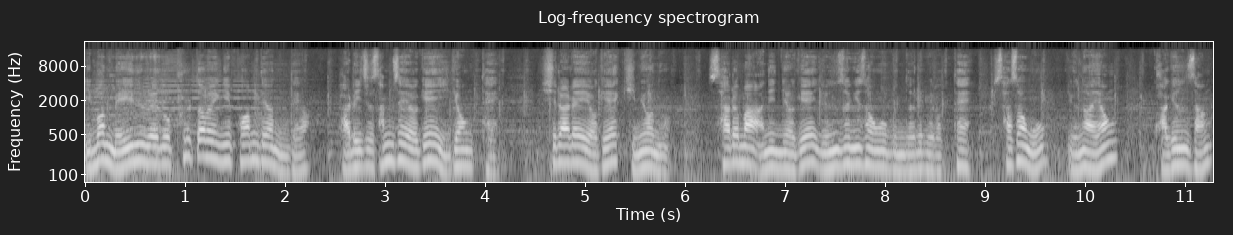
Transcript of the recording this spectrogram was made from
이번 메인 의뢰도 풀더빙이 포함되었는데요. 바리즈 3세 역의 이경태, 시라레 역의 김현우, 사르마 아닌 역의 윤승희 성우 분들을 비롯해 사성우, 윤하영, 곽윤상,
